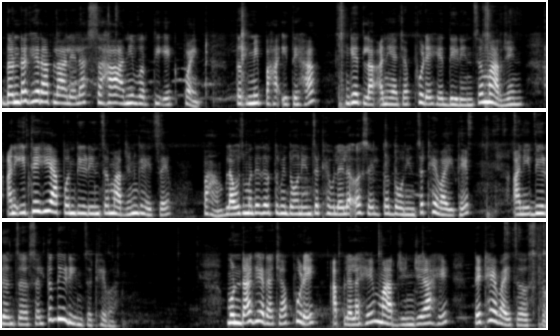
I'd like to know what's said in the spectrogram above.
दंडघेर आपला आलेला सहा आणि वरती एक पॉईंट तर मी पहा इथे हा घेतला आणि याच्यापुढे हे दीड इंच मार्जिन आणि इथेही आपण दीड इंच मार्जिन घ्यायचं आहे पहा ब्लाऊजमध्ये जर तुम्ही दोन इंच ठेवलेलं असेल तर दोन इंच ठेवा इथे. आणि दीड इंच असेल तर दीड इंच ठेवा. मुंडा घेराच्या पुढे आपल्याला हे मार्जिन जे आहे ते ठेवायचं असतं.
